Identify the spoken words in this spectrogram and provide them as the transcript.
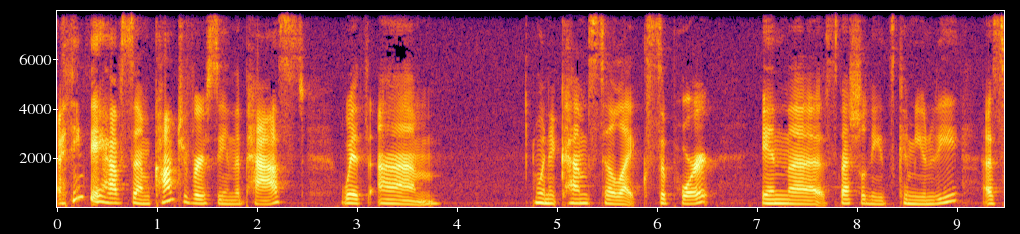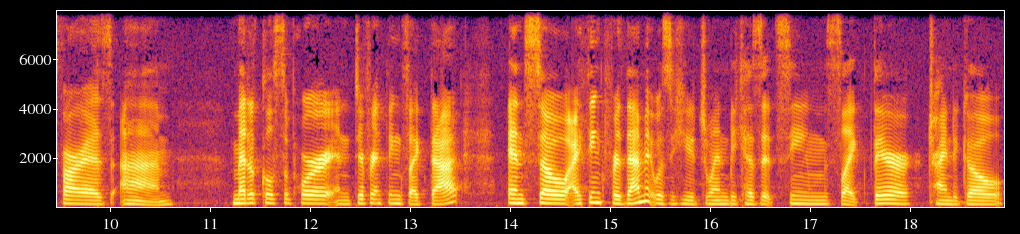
i think they have some controversy in the past with um when it comes to like support in the special needs community as far as um medical support and different things like that. And so i think for them it was a huge win because it seems like they're trying to go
